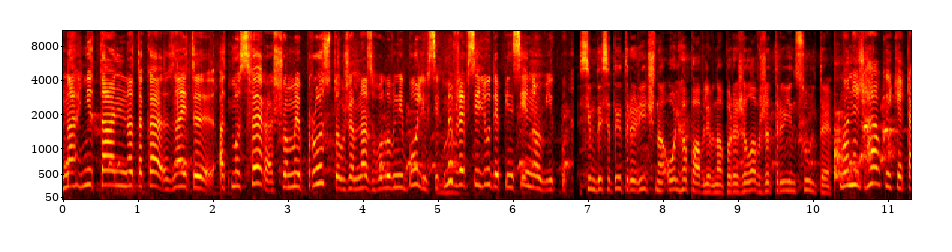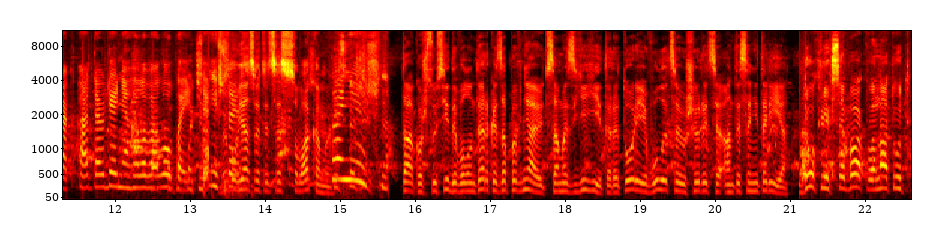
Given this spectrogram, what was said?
Нагнітальна така, знаєте, атмосфера, що ми просто вже в нас головні болі всіх. Ми вже всі люди пенсійного віку. 73-річна Ольга Павлівна пережила вже три інсульти. Вони ж гавкають так, а давлення голова лопається і все. пов'язуєте це з собаками? Звісно. Також сусіди-волонтерки запевняють, саме з її території вулицею шириться антисанітарія. Дохлих собак вона тут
